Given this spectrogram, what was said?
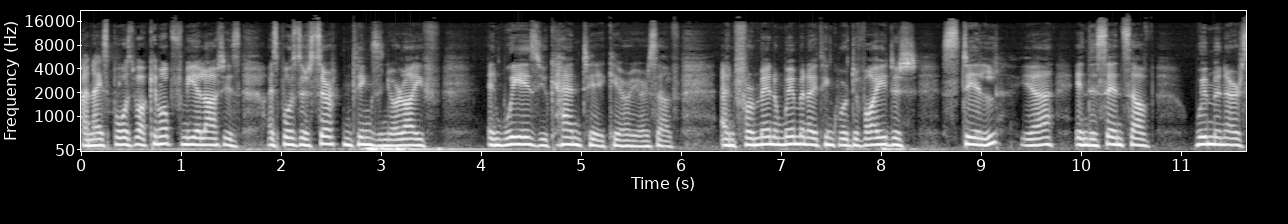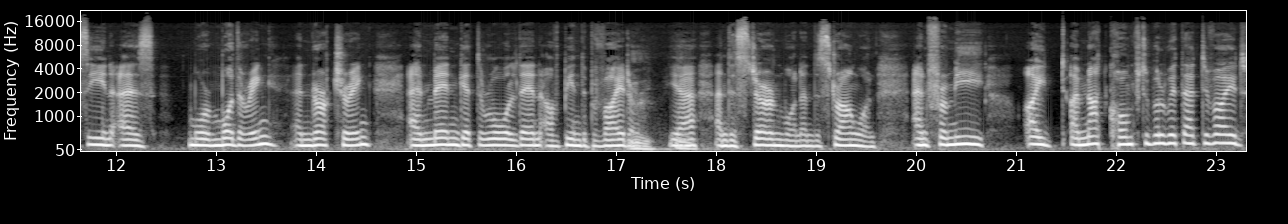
And I suppose what came up for me a lot is I suppose there's certain things in your life in ways you can take care of yourself. And for men and women, I think we're divided still, yeah, in the sense of women are seen as more mothering and nurturing, and men get the role then of being the provider, mm, mm. yeah, and the stern one and the strong one. And for me, I, I'm not comfortable with that divide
